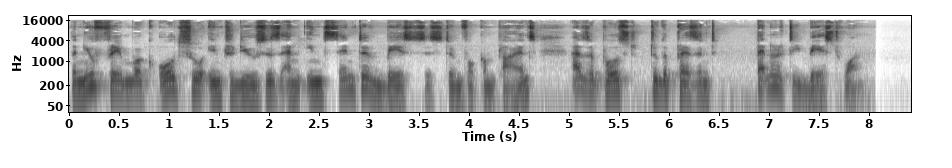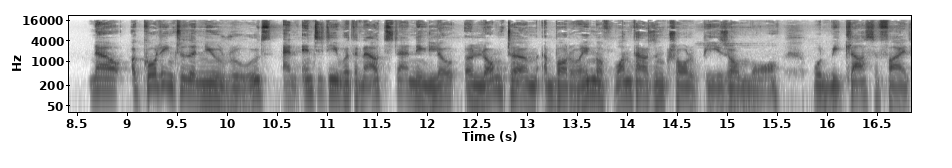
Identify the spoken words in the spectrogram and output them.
the new framework also introduces an incentive based system for compliance as opposed to the present penalty based one. Now, according to the new rules, an entity with an outstanding lo- long-term borrowing of 1,000 crore rupees or more would be classified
